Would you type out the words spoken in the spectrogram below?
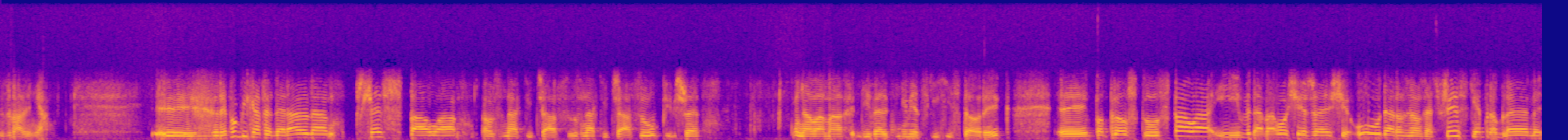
zwalnia. Y, Republika Federalna przespała oznaki czasu, znaki czasu, pisze na łamach Die Welt niemiecki historyk. Y, po prostu spała i wydawało się, że się uda rozwiązać wszystkie problemy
